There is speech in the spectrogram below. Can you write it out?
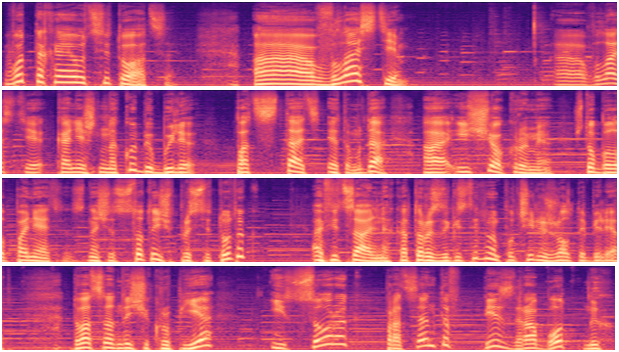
Вот такая вот ситуация. А власти, а, власти, конечно, на Кубе были под стать этому, да. А еще, кроме, что было понять, значит, 100 тысяч проституток официальных, которые зарегистрированы, получили желтый билет. 21 тысячи крупье и 40% безработных.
